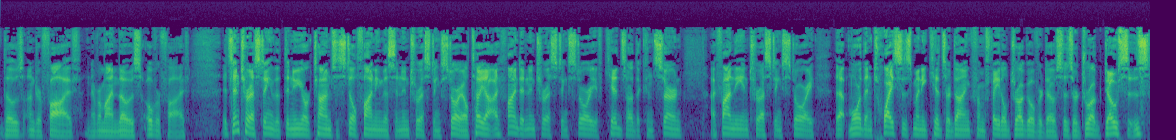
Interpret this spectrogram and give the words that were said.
those under five, never mind those over five. It's interesting that the New York Times is still finding this an interesting story. I'll tell you, I find an interesting story if kids are the concern. I find the interesting story that more than twice as many kids are dying from fatal drug overdoses or drug doses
